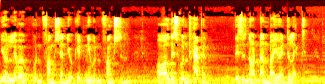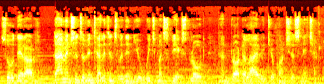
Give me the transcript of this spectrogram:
your liver wouldn't function, your kidney wouldn't function, all this wouldn't happen. This is not done by your intellect. So there are dimensions of intelligence within you which must be explored and brought alive into your conscious nature.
